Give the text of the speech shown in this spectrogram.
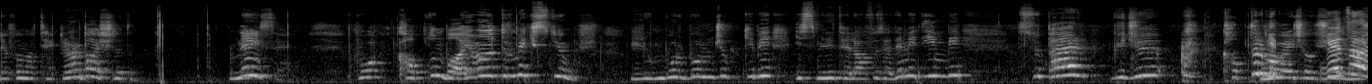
lafıma tekrar başladım. Neyse, bu kaplumbağayı öldürmek istiyormuş. Lumbur bumcuk gibi ismini telaffuz edemediğim bir süper gücü kaptırmamaya çalışıyormuş. Yeter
